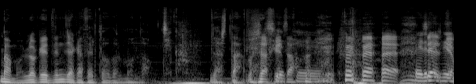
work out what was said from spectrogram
Vamos, lo que tendría que hacer todo el mundo. Chica. Ya está. O sea, Si es que perdes es que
